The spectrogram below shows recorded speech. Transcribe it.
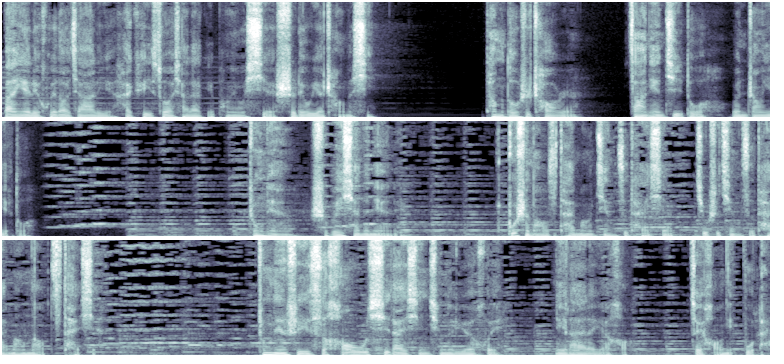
半夜里回到家里还可以坐下来给朋友写十六页长的信。他们都是超人，杂念既多，文章也多。中年是危险的年龄，不是脑子太忙精子太闲，就是精子太忙脑子太闲。中年是一次毫无期待心情的约会，你来了也好，最好你不来。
